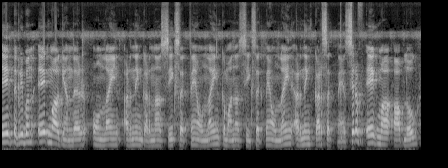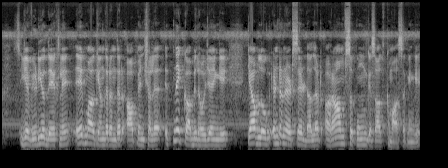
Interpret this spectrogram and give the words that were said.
एक तकरीबन एक माह के अंदर ऑनलाइन अर्निंग करना सीख सकते हैं, ऑनलाइन कमाना सीख सकते हैं, ऑनलाइन अर्निंग कर सकते हैं। सिर्फ़ एक माह आप लोग ये वीडियो देख लें, एक माह के अंदर अंदर आप इंशाल्लाह इतने काबिल हो जाएँगे कि आप लोग इंटरनेट से डॉलर आराम सुकून के साथ कमा सकेंगे।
